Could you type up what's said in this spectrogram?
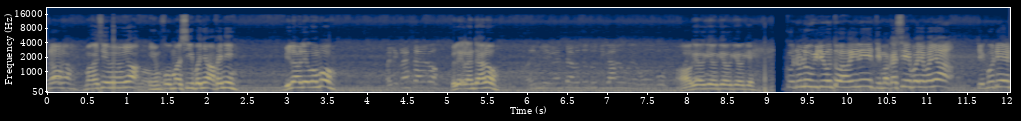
No, terima kasih banyak-banyak. Informasi banyak hari ni. Bila balik Lumpur? Balik Kelantan tu. Balik Kelantan lu? Balik Kelantan betul 2 3 hari boleh Okey okey okey okey okey. Dulu video untuk hari ini. Terima kasih banyak-banyak. Cikgu Din.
